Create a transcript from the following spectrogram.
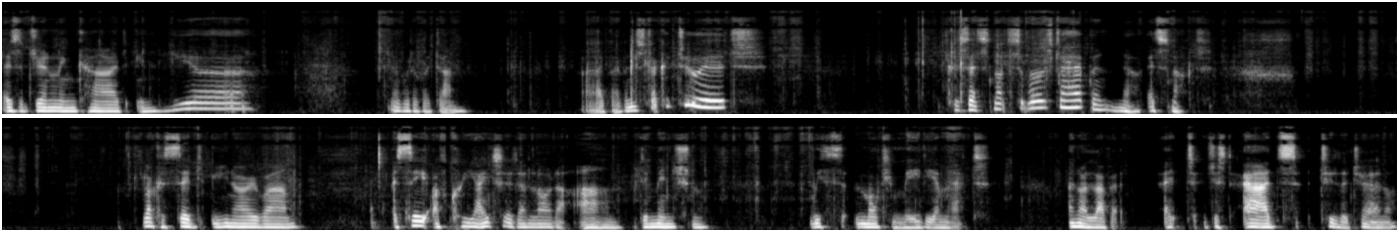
as a journaling card in here. Now, what have I done? I haven't stuck it to it because that's not supposed to happen. No, it's not. Like I said, you know, um, I see I've created a lot of um, dimension with multi-medium matte, and I love it. It just adds to the journal.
